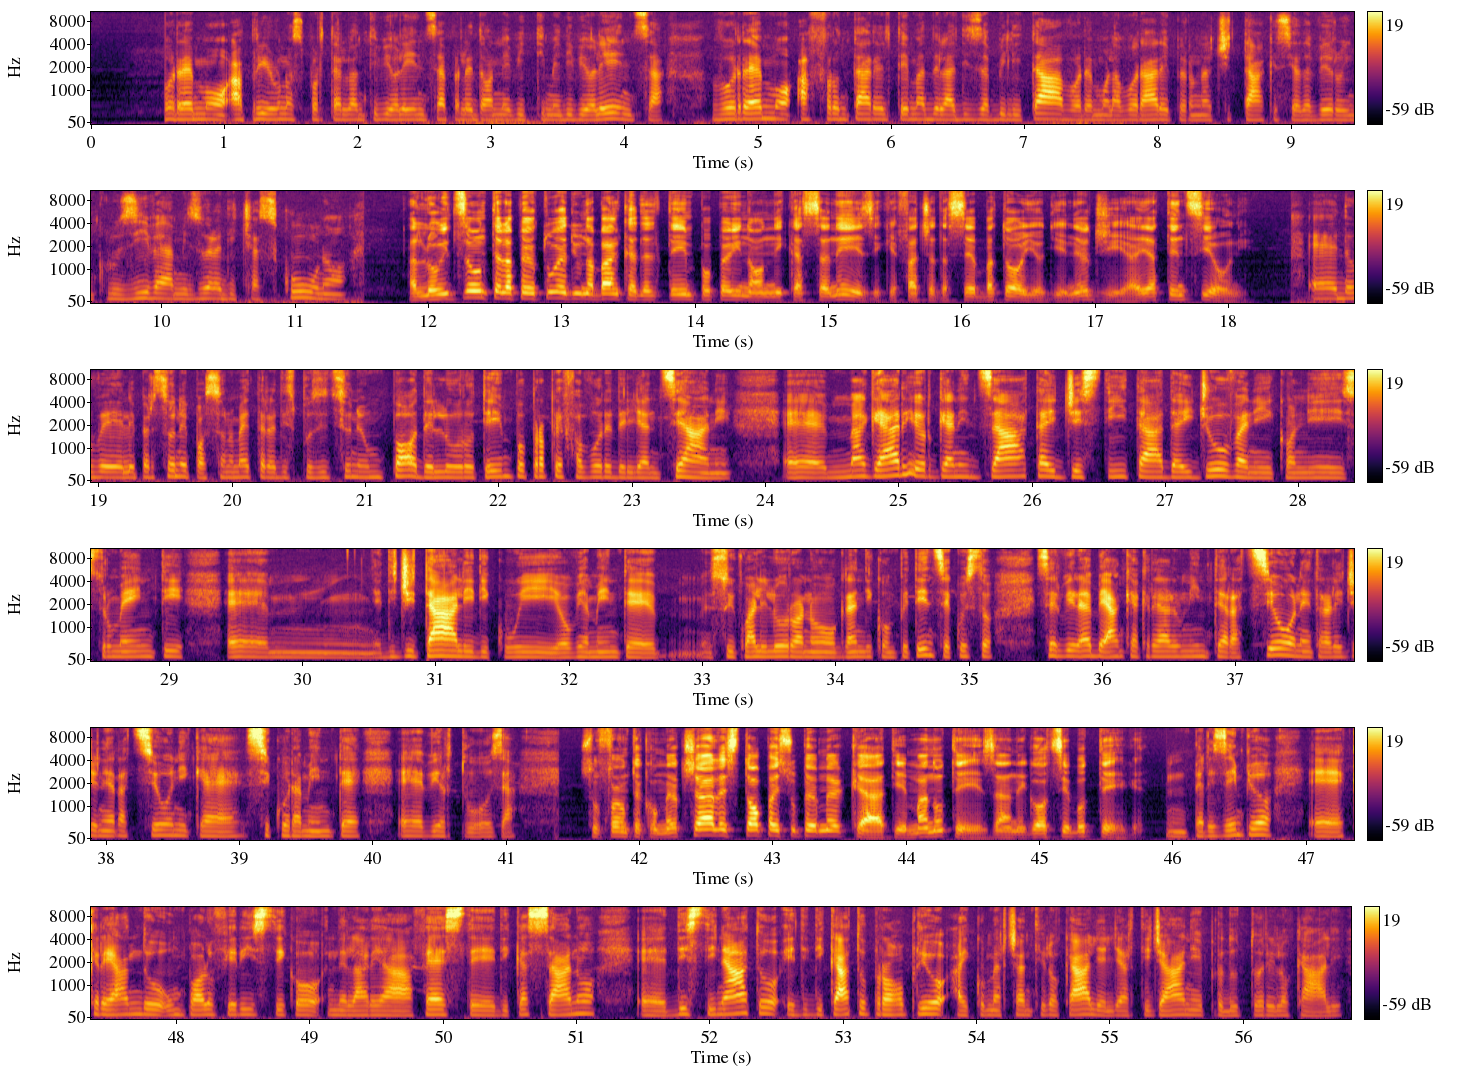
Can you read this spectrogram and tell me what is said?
Vorremmo aprire uno sportello antiviolenza per le donne vittime di violenza, vorremmo affrontare il tema della disabilità, vorremmo lavorare per una città che sia davvero inclusiva e a misura di ciascuno. All'orizzonte l'apertura di una banca del tempo per i nonni cassanesi che faccia da serbatoio di energia e attenzioni eh, dove le persone possono mettere a disposizione un po' del loro tempo proprio a favore degli anziani, eh, magari organizzata e gestita dai giovani con gli strumenti ehm, digitali di cui ovviamente sui quali loro hanno grandi competenze e questo servirebbe anche a creare un'interazione tra le generazioni che è sicuramente eh, virtuosa. Sul fronte commerciale stop ai supermercati e mano tesa a negozi e botteghe. Mm, per esempio eh, creando un polo fieristico nell'area feste di Cassano eh, destinato e dedicato proprio ai commercianti locali, agli artigiani e ai produttori locali.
